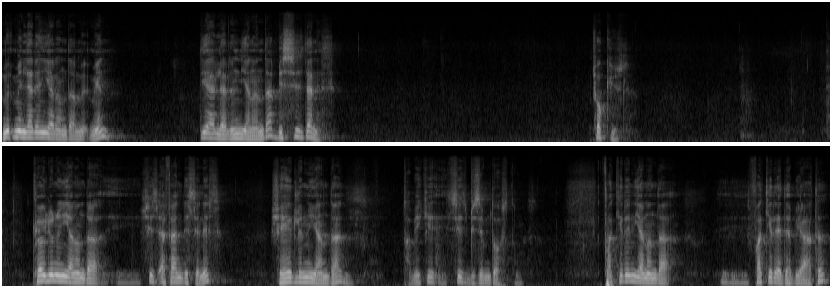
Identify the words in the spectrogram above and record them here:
Müminlerin yanında mümin, diğerlerinin yanında biz sizdeniz. Çok yüzlü. Köylünün yanında siz efendisiniz, şehirlinin yanında tabii ki siz bizim dostumuz. Fakirin yanında fakir edebiyatı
